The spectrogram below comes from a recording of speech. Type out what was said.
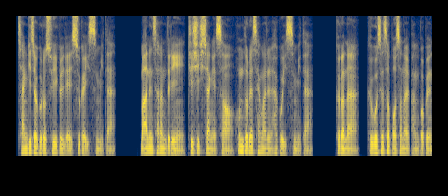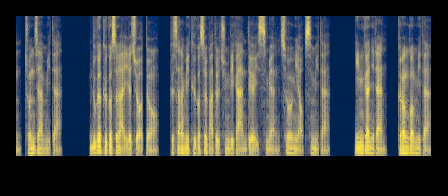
장기적으로 수익을 낼 수가 있습니다. 많은 사람들이 주식시장에서 혼돈의 생활을 하고 있습니다. 그러나 그곳에서 벗어날 방법은 존재합니다. 누가 그것을 알려주어도 그 사람이 그것을 받을 준비가 안 되어 있으면 소용이 없습니다. 인간이란 그런 겁니다.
